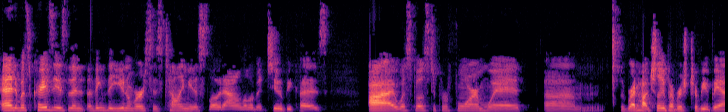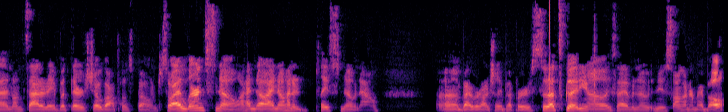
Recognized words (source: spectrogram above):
And what's crazy is that I think the universe is telling me to slow down a little bit too because I was supposed to perform with um, the Red Hot Chili Peppers tribute band on Saturday, but their show got postponed. So I learned Snow. I know I know how to play Snow now. Um, by Red Hot Chili Peppers, so that's good. You know, at least I have a new song under my belt.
